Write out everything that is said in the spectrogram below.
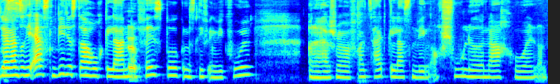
Ja, dann so die ersten Videos da hochgeladen ja. auf Facebook und es lief irgendwie cool. Und dann habe ich mir aber voll Zeit gelassen, wegen auch Schule nachholen und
